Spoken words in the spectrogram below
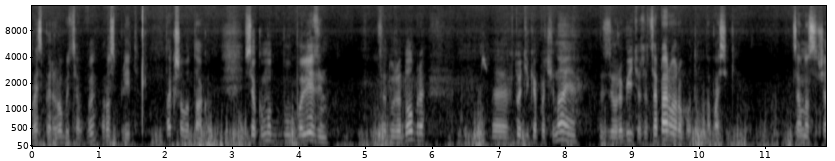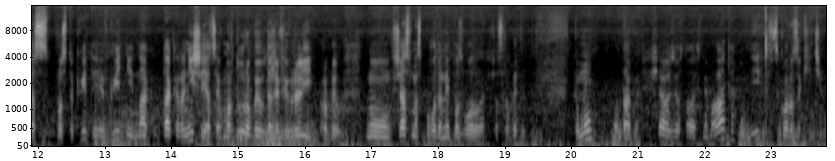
весь переробиться в розпліт. Так що отак от. Все, кому був полезен, це дуже добре. Е, Хто тільки починає, ось робіть. Це перша робота на пасіки. Це у нас зараз просто квіт, в квітні. Так раніше я це в марту робив, навіть в февралі робив. Ну, зараз у нас погода не дозволила щось робити. Тому отак от. Ще ось залишилось небагато і скоро закінчимо.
